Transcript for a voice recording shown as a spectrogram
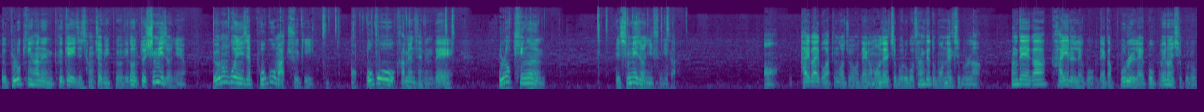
그 블로킹하는 그게 이제 장점이 있고요. 이건 또 심리전이에요. 이런 건 이제 보고 맞추기, 어, 보고 가면 되는데 블로킹은 심리전이 있습니다. 어, 가위바위보 같은 거죠. 내가 뭐 낼지 모르고 상대도 뭐 낼지 몰라. 상대가 가위를 내고 내가 볼을 내고 뭐 이런 식으로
